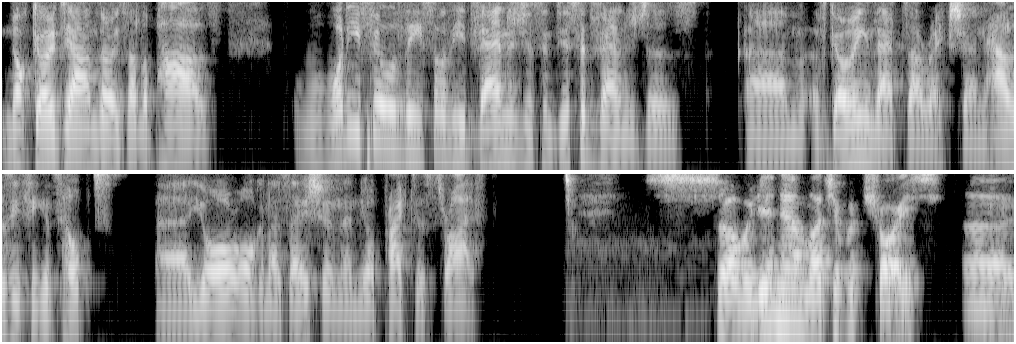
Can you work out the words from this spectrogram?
not go down those other paths. What do you feel are the sort of the advantages and disadvantages um, of going that direction? How does he think it's helped uh, your organization and your practice thrive? So we didn't have much of a choice. Uh,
